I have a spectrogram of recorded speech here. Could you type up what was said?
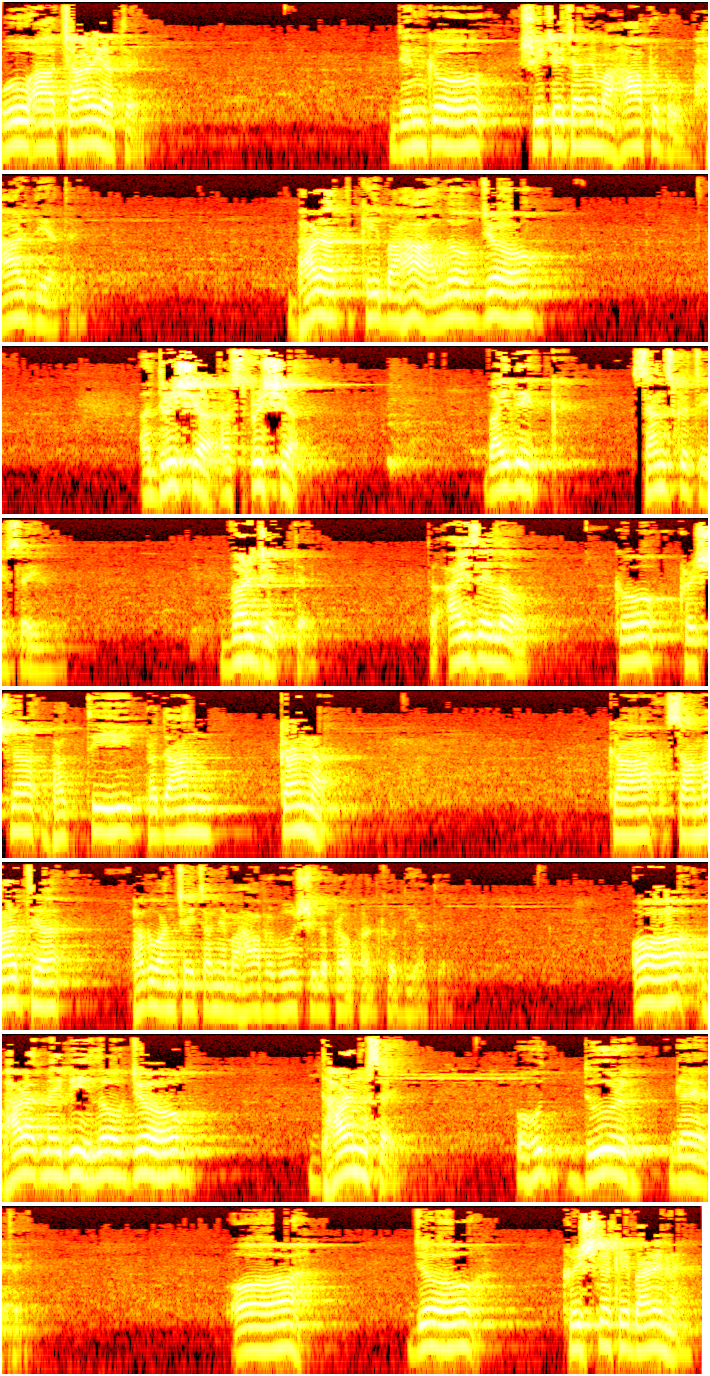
वो आचार्य थे, जिनको श्री चैतन्य महाप्रभु भार दिए थे। भारत के बाहर लोग जो अदृश्य, अस्पृश्य, वैदिक संस्कृति से वर्जित थे तो ऐसे लोग को कृष्ण भक्ति प्रदान करना का सामर्थ्य भगवान चैतन्य महाप्रभु शिल प्रभुपद को दिया थे। और भारत में भी लोग जो धर्म से बहुत दूर गए थे और जो कृष्ण के बारे में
